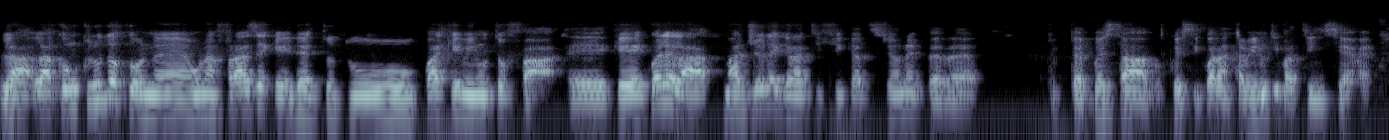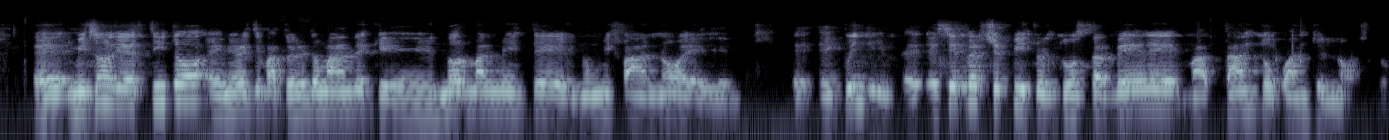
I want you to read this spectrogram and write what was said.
La, la concludo con eh, una frase che hai detto tu qualche minuto fa, eh, che quella è la maggiore gratificazione per, per questa- questi 40 minuti fatti insieme. Eh, mi sono divertito e mi avete fatto delle domande che normalmente non mi fanno e, e- e quindi e- e si è percepito il tuo star bene, ma tanto quanto il nostro.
